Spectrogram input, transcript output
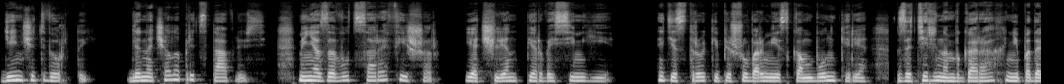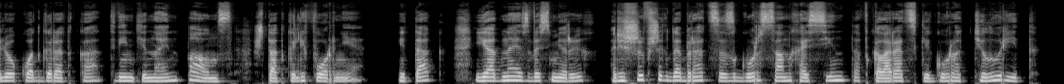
День четвертый. Для начала представлюсь. Меня зовут Сара Фишер. Я член первой семьи. Эти строки пишу в армейском бункере, затерянном в горах неподалеку от городка Твинти Найн Палмс, штат Калифорния. Итак, я одна из восьмерых, решивших добраться с гор Сан-Хасинто в колорадский город Телурит.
